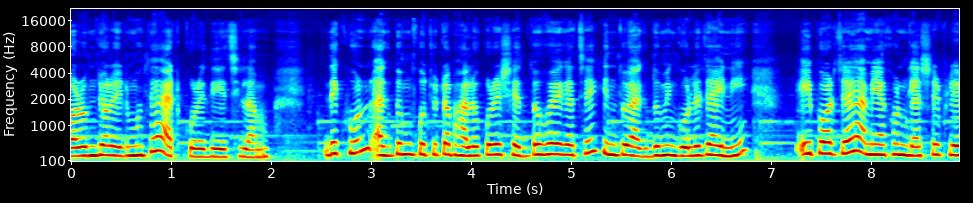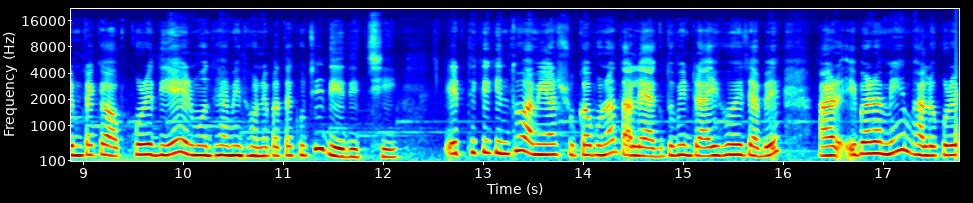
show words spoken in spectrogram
গরম জল এর মধ্যে অ্যাড করে দিয়েছিলাম। দেখুন, একদম কচুটা ভালো করে সেদ্ধ হয়ে গেছে, কিন্তু একদমই গলে যায়নি। এই পর্যায়ে আমি এখন গ্যাসের ফ্লেমটাকে অফ করে দিয়ে এর মধ্যে আমি ধনেপাতা কুচি দিয়ে দিচ্ছি। এর থেকে কিন্তু আমি আর শুকাবো না, তাহলে একদমই ড্রাই হয়ে যাবে। আর এবার আমি ভালো করে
